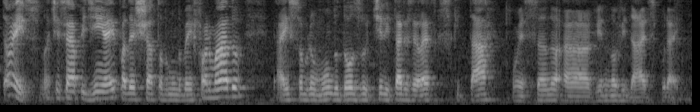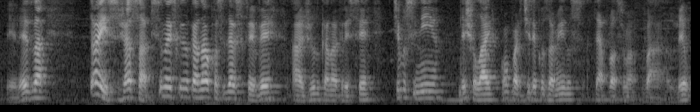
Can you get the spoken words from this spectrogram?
Então é isso. Notícia rapidinha aí para deixar todo mundo bem informado aí sobre o mundo dos utilitários elétricos que está começando a vir novidades por aí, beleza? Então é isso, já sabe. Se não é inscrito no canal, considere se inscrever, ajuda o canal a crescer, ativa o sininho, deixa o like, compartilha com os amigos. Até a próxima, valeu!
